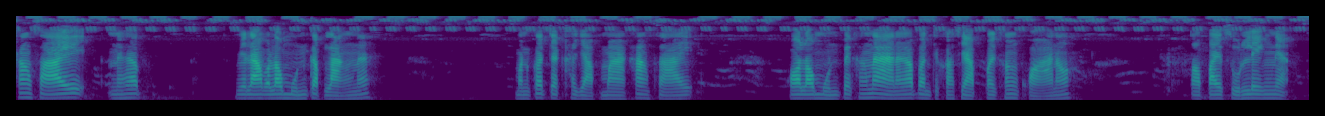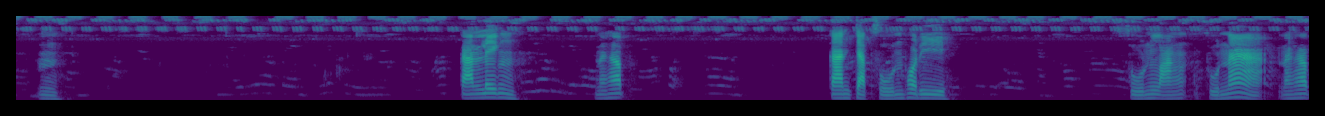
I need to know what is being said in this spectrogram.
ข้างซ้ายนะครับ เวลาเราหมุนกลับหลังนะ มันก็จะขยับมาข้างซ้าย พอเราหมุนไปข้างหน้านะครับ มันจะขยับไปข้างขวาเนาะต่อไปศูนย์เล็งเนี่ย อืม การเล็งนะครับ การจัดศูนย์พอดี ศูนย์หลัง ศูนย์หน้านะครับ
